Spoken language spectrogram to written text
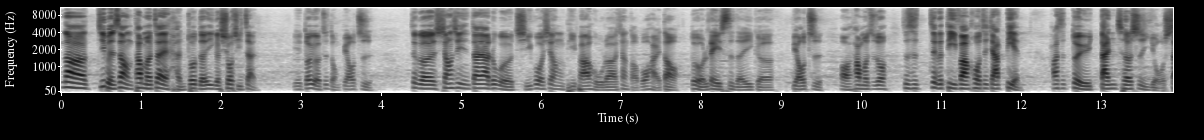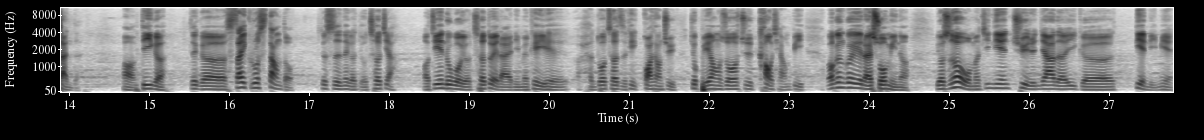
那基本上他们在很多的一个休息站，也都有这种标志。这个相信大家如果有骑过像琵琶湖啦、像导播海道，都有类似的一个标志。哦，他们是说这是这个地方或这家店，它是对于单车是友善的。哦，第一个这个 cycle stand 就是那个有车架。哦，今天如果有车队来，你们可以很多车子可以挂上去，就不用说去靠墙壁。我要跟各位来说明呢，有时候我们今天去人家的一个店里面。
